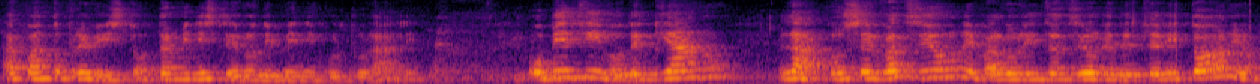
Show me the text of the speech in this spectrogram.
a quanto previsto dal Ministero dei Beni Culturali. Obiettivo del piano la conservazione e valorizzazione del territorio,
